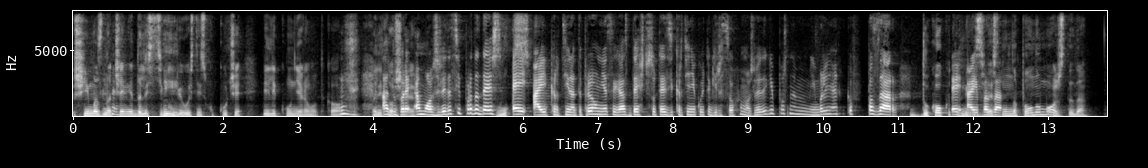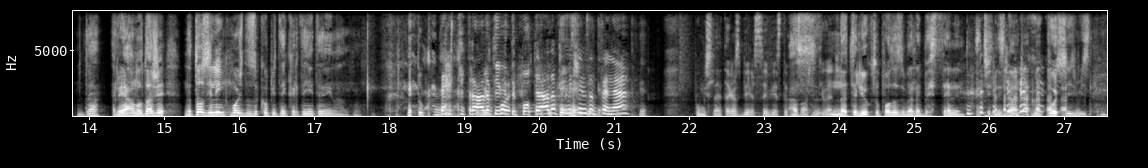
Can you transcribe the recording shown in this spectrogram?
ще има значение дали си купил истинско куче или клонирано такова. Нали, а добре, ще... а може ли да си продадеш Лукс. AI картината? Примерно ние сега с 10 от тези картини, които ги рисувахме, може ли да ги пуснем? Има ли някакъв пазар? Доколкото AI ми е известно, пазар. напълно можете, да. Да, реално. Даже на този линк може да закупите картините ни на... Тук. Десто, трябва, да, по... трябва да помислим за цена. Помислете, разбира се, вие сте Аз Натали Октопода за мен е безценен, така че не знам какво ще измислим.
